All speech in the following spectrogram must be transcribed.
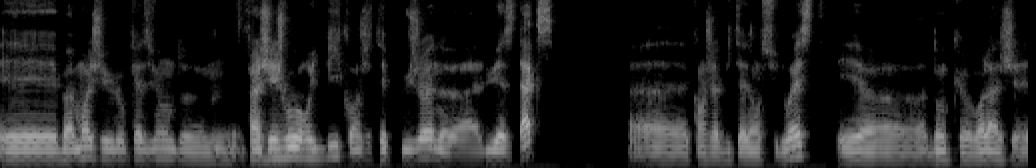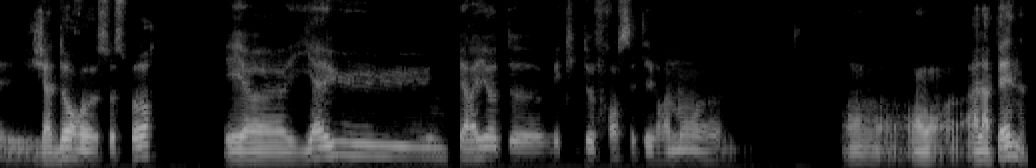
Et bah, moi, j'ai eu l'occasion de. Enfin, j'ai joué au rugby quand j'étais plus jeune euh, à l'US Dax, euh, quand j'habitais dans le sud-ouest. Et euh, donc, voilà, j'adore ce sport. Et il y a eu une période où l'équipe de France était vraiment à la peine.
